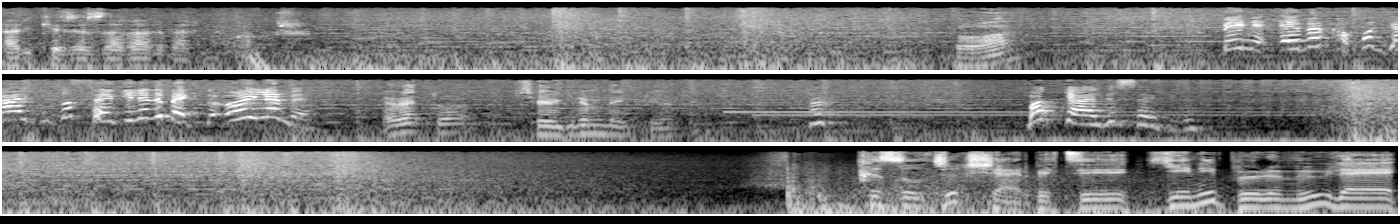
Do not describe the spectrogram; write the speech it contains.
herkese zarar vermek olur. Doğa? Beni eve kapa gel burada sevgilini bekle öyle mi? Evet Doğa. Sevgilim bekliyor. Bak geldi sevgilin. Kızılcık Şerbeti yeni bölümüyle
